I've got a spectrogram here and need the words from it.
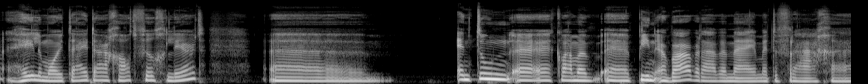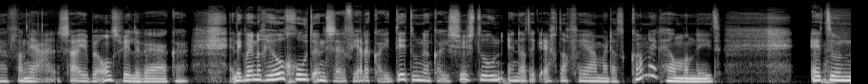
een hele mooie tijd daar gehad. Veel geleerd. Eh, en toen eh, kwamen eh, Pien en Barbara bij mij met de vraag eh, van ja, zou je bij ons willen werken? En ik weet nog heel goed en ze zeiden van ja, dan kan je dit doen, dan kan je zus doen. En dat ik echt dacht van ja, maar dat kan ik helemaal niet. En toen,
